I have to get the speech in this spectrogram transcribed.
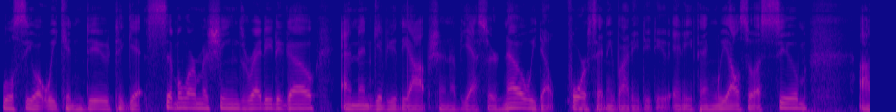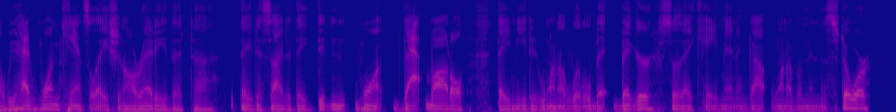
We'll see what we can do to get similar machines ready to go and then give you the option of yes or no. We don't force anybody to do anything. We also assume uh, we had one cancellation already that uh, they decided they didn't want that model. They needed one a little bit bigger, so they came in and got one of them in the store.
